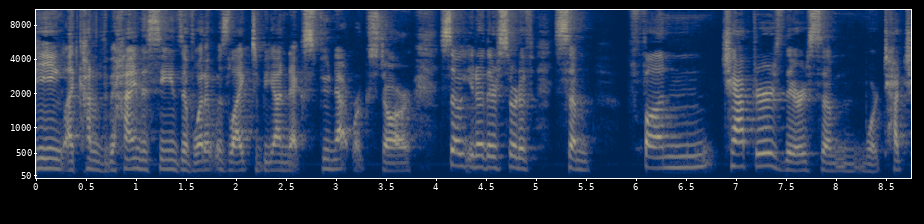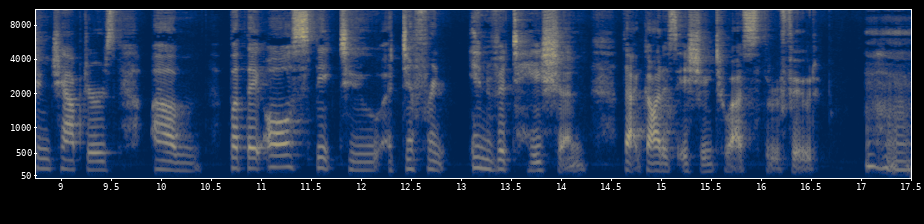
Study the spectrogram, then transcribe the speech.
being like kind of the behind the scenes of what it was like to be on Next Food Network star. So you know, there's sort of some fun chapters. there's some more touching chapters, um, but they all speak to a different invitation that God is issuing to us through food. Mm-hmm.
